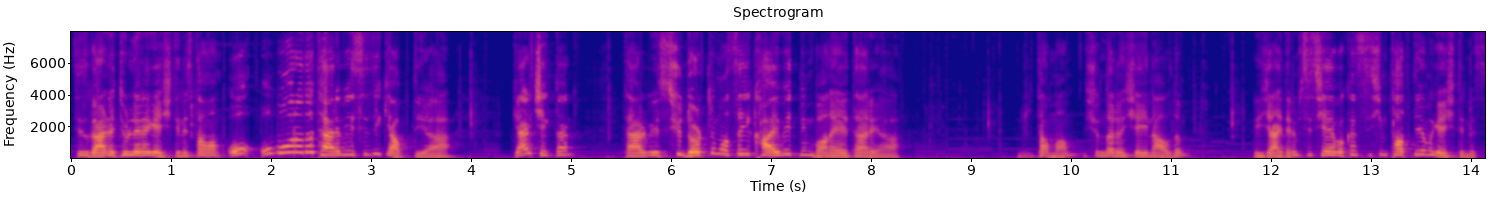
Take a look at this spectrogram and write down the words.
Siz garnitürlere geçtiniz. Tamam. O, o bu arada terbiyesizlik yaptı ya. Gerçekten terbiyesiz. Şu dörtlü masayı kaybetmeyin bana yeter ya. Tamam. Şunların şeyini aldım. Rica ederim. Siz şeye bakın. Siz şimdi tatlıya mı geçtiniz?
